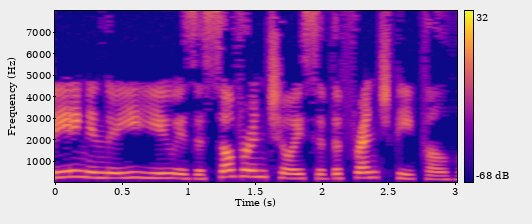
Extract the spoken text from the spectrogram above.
Being in the EU is a sovereign choice of the French people.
